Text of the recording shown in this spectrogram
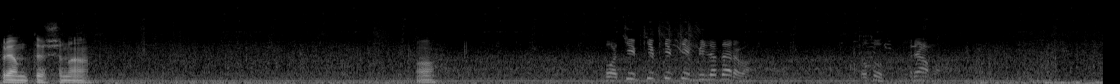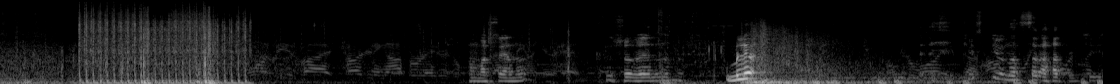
Прям тишина. О, тіп, тіп, тіп, тіп, біля дерева. Отут, прямо. One, be advised, targeting operators will А put машину? bounty on. Що ви бля. чи спів насрати, чи ж?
